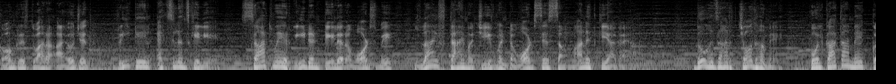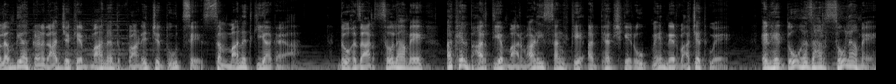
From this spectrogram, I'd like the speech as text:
कांग्रेस द्वारा आयोजित रिटेल एक्सीलेंस के लिए सातवें रीड एंड टेलर अवार्ड्स में लाइफ टाइम अचीवमेंट अवार्ड से सम्मानित किया गया। 2014 में कोलकाता में कोलंबिया गणराज्य के मानद वाणिज्य दूत से सम्मानित किया गया। 2016 में अखिल भारतीय मारवाड़ी संघ के अध्यक्ष के रूप में निर्वाचित हुए। इन्हें 2016 में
